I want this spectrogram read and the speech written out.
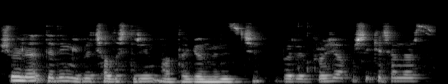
Şöyle dediğim gibi çalıştırayım hatta görmeniz için. Böyle bir proje yapmıştık geçen ders.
